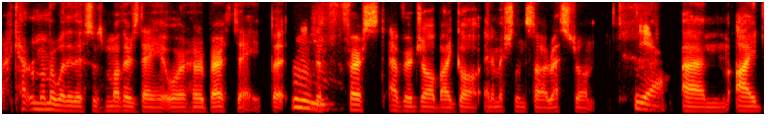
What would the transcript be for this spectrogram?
I can't remember whether this was Mother's Day or her birthday, but mm. the first ever job I got in a Michelin star restaurant. Yeah. Um, I'd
